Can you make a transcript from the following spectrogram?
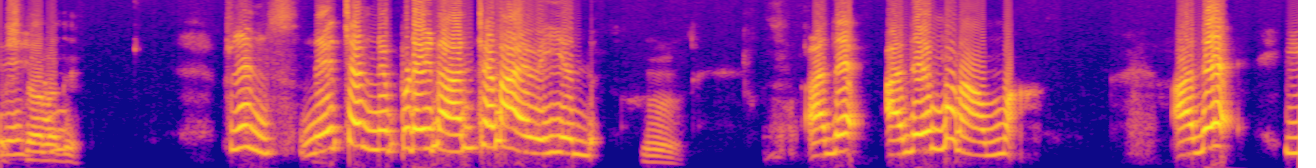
కృష్ణానది ఫ్రెండ్స్ నేచర్ ఎప్పుడైనా అంచనా వేయద్దు. ఉమ్, అదే అదే మన అమ్మ. అదే ఈ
